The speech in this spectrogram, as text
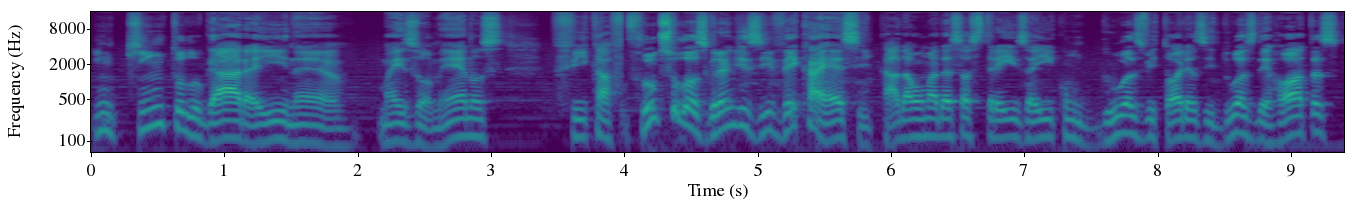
em quinto lugar aí, né? Mais ou menos. Fica Fluxo, Los Grandes e VKS. Cada uma dessas três aí com duas vitórias e duas derrotas.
